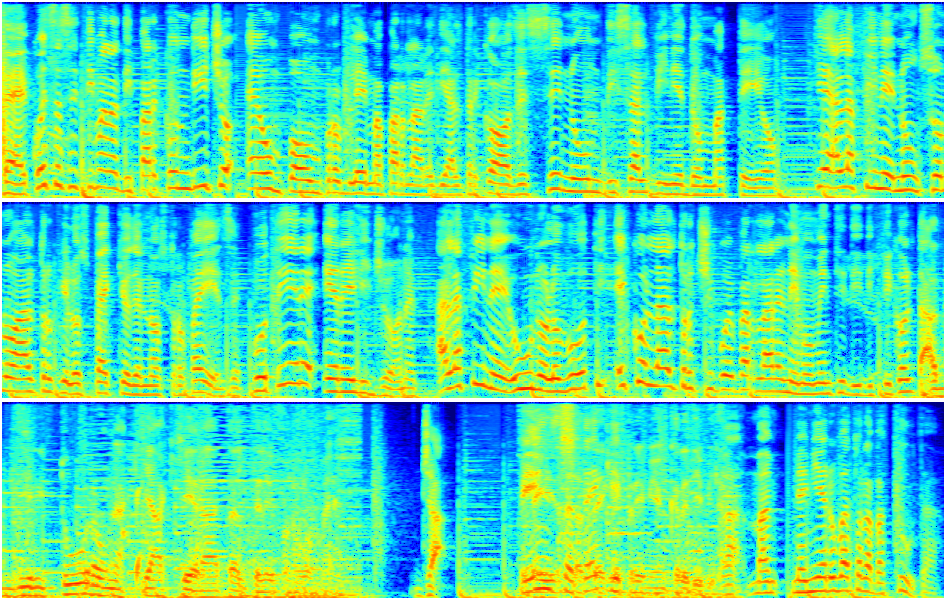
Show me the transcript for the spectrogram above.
Beh, questa settimana di par condicio è un po' un problema parlare di altre cose se non di Salvini e Don Matteo, che alla fine non sono altro che lo specchio del nostro paese, potere e religione. Alla fine uno lo voti e con l'altro ci puoi parlare nei momenti di difficoltà. Addirittura una chiacchierata al telefono con me. Già, pensa, Pensa te te che... che premio incredibile. Ah, ma mi hai rubato la battuta.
